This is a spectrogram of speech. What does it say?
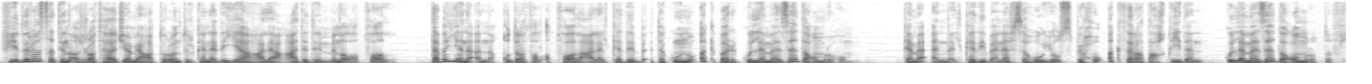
في دراسة أجرتها جامعة تورونتو الكندية على عدد من الأطفال. تبين أن قدرة الأطفال على الكذب تكون أكبر كلما زاد عمرهم. كما أن الكذب نفسه يصبح أكثر تعقيدا كلما زاد عمر الطفل.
